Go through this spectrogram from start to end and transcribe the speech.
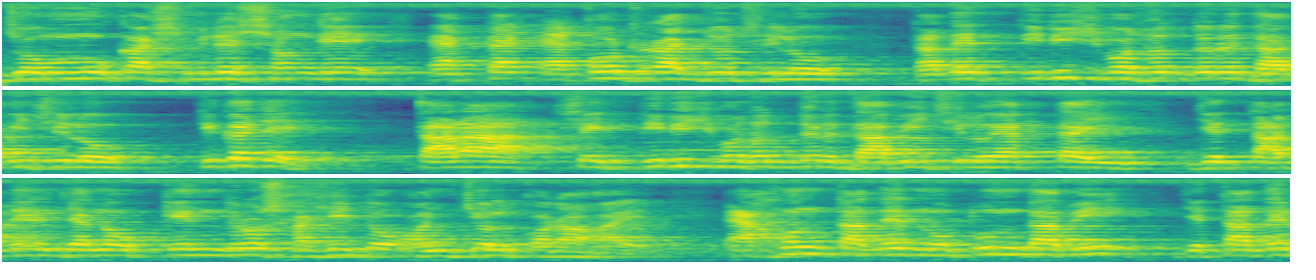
জম্মু কাশ্মীরের সঙ্গে একটা একট রাজ্য ছিল, তাদের তিরিশ বছর ধরে দাবি ছিল, ঠিক আছে? তারা সেই তিরিশ বছর ধরে দাবি ছিল একটাই, যে তাদের যেন কেন্দ্র শাসিত অঞ্চল করা হয়। এখন তাদের নতুন দাবি যে তাদের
